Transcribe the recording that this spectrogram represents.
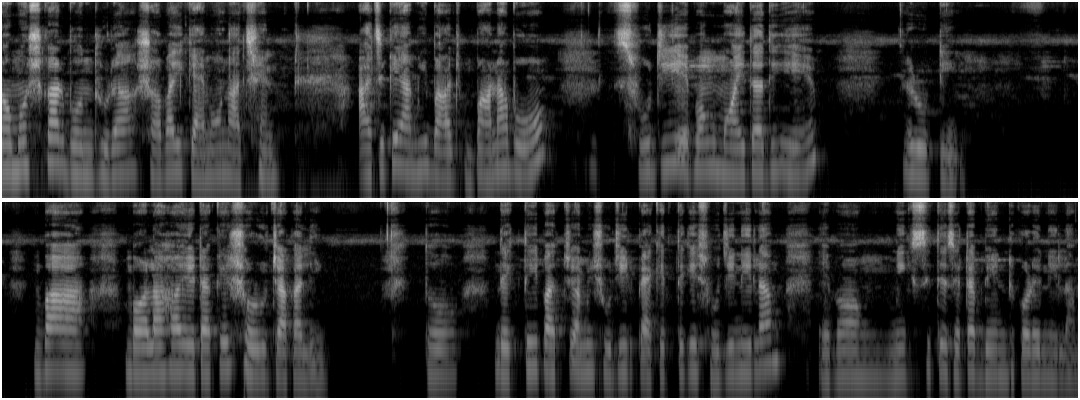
নমস্কার বন্ধুরা, সবাই কেমন আছেন? আজকে আমি বানাবো সুজি এবং ময়দা দিয়ে রুটি বা বলা হয় এটাকে সরু চাকালি। তো দেখতেই পাচ্ছ আমি সুজির প্যাকেট থেকে সুজি নিলাম এবং মিক্সিতে সেটা বেন্ড করে নিলাম।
